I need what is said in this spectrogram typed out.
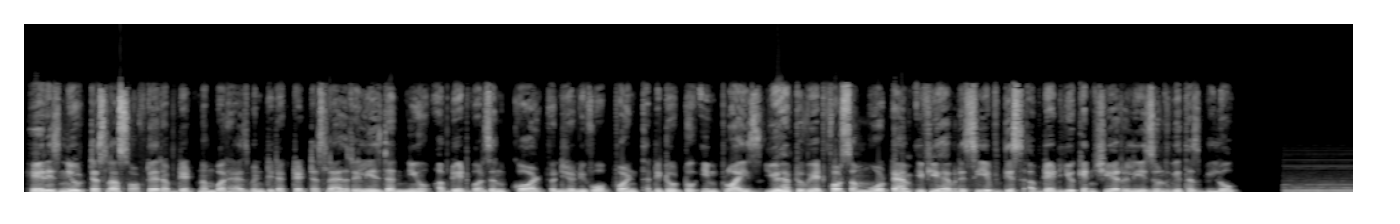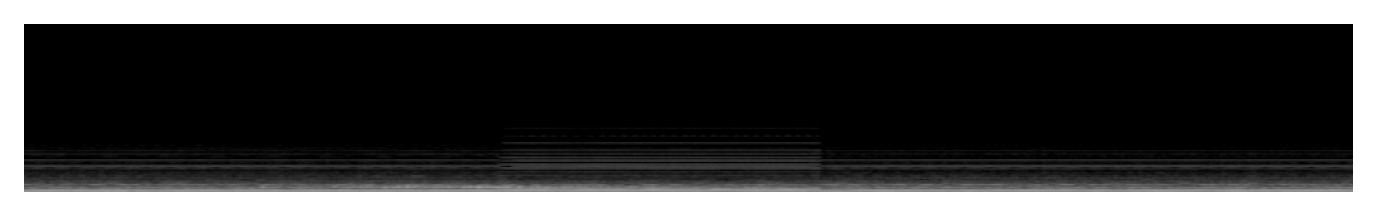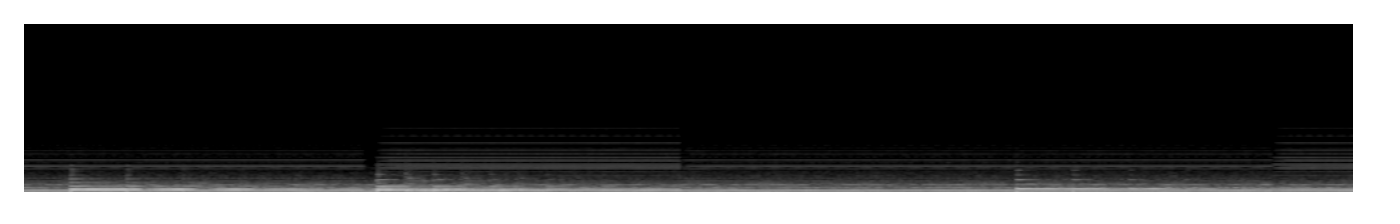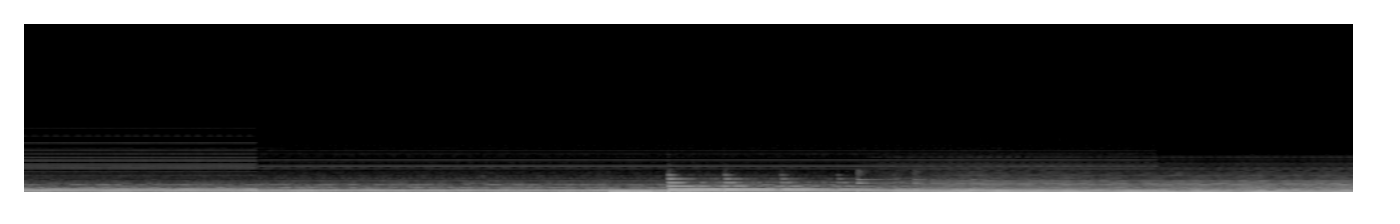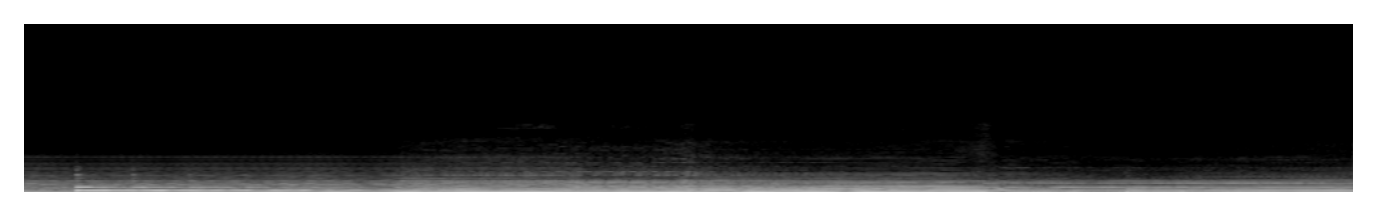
Here is new Tesla software update number has been detected. Tesla has released a new update version called 2024.32 to employees. You have to wait for some more time. If you have received this update, you can share release with us below.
